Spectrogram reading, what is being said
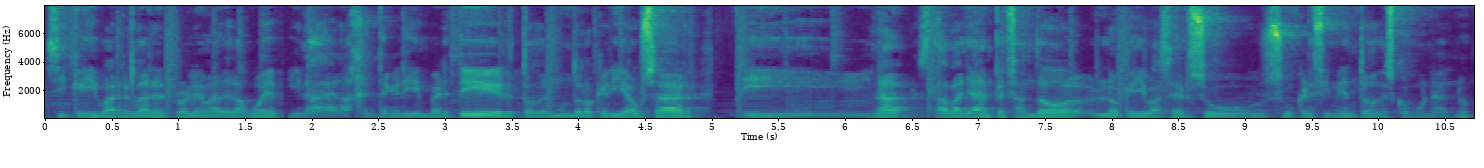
sí que iba a arreglar el problema de la web y la gente quería invertir, todo el mundo lo quería usar y, nada, estaba ya empezando lo que iba a ser su, su crecimiento descomunal, ¿no?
